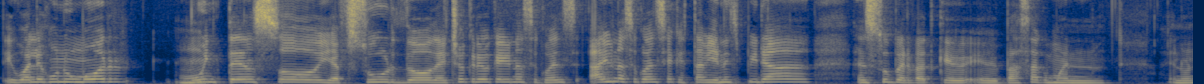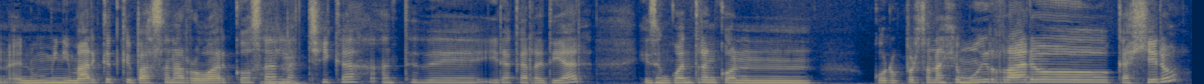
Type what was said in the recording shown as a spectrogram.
igual es un humor muy mm. intenso y absurdo. De hecho, creo que hay una secuencia, hay una secuencia que está bien inspirada en Superbad, que eh, pasa como en, en, un, en un mini market que pasan a robar cosas las chicas antes de ir a carretear y se encuentran con, con un personaje muy raro cajero.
